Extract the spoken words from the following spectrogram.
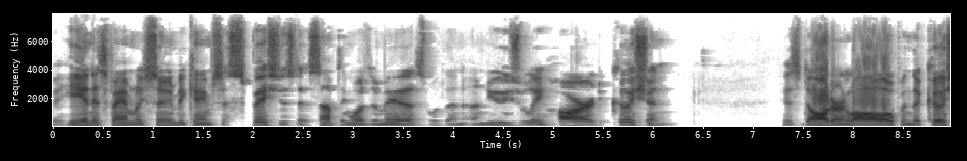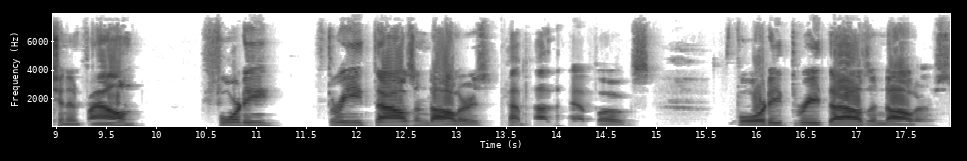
But he and his family soon became suspicious that something was amiss with an unusually hard cushion. His daughter in law opened the cushion and found $43,000. How about that, folks? $43,000.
